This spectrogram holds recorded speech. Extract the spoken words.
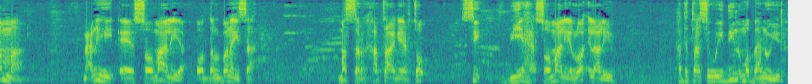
Ama macnihii ee soomaaliya oo dalbanaysa masar ha taageerto si biyaha soomaaliya loo ilaaliyo hadda taasi weyddiin uma baahnuu yidhi.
